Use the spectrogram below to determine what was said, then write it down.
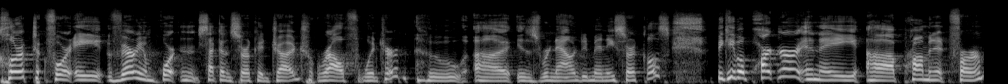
Clerked for a very important Second Circuit judge, Ralph Winter, who uh, is renowned in many circles. Became a partner in a uh, prominent firm.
